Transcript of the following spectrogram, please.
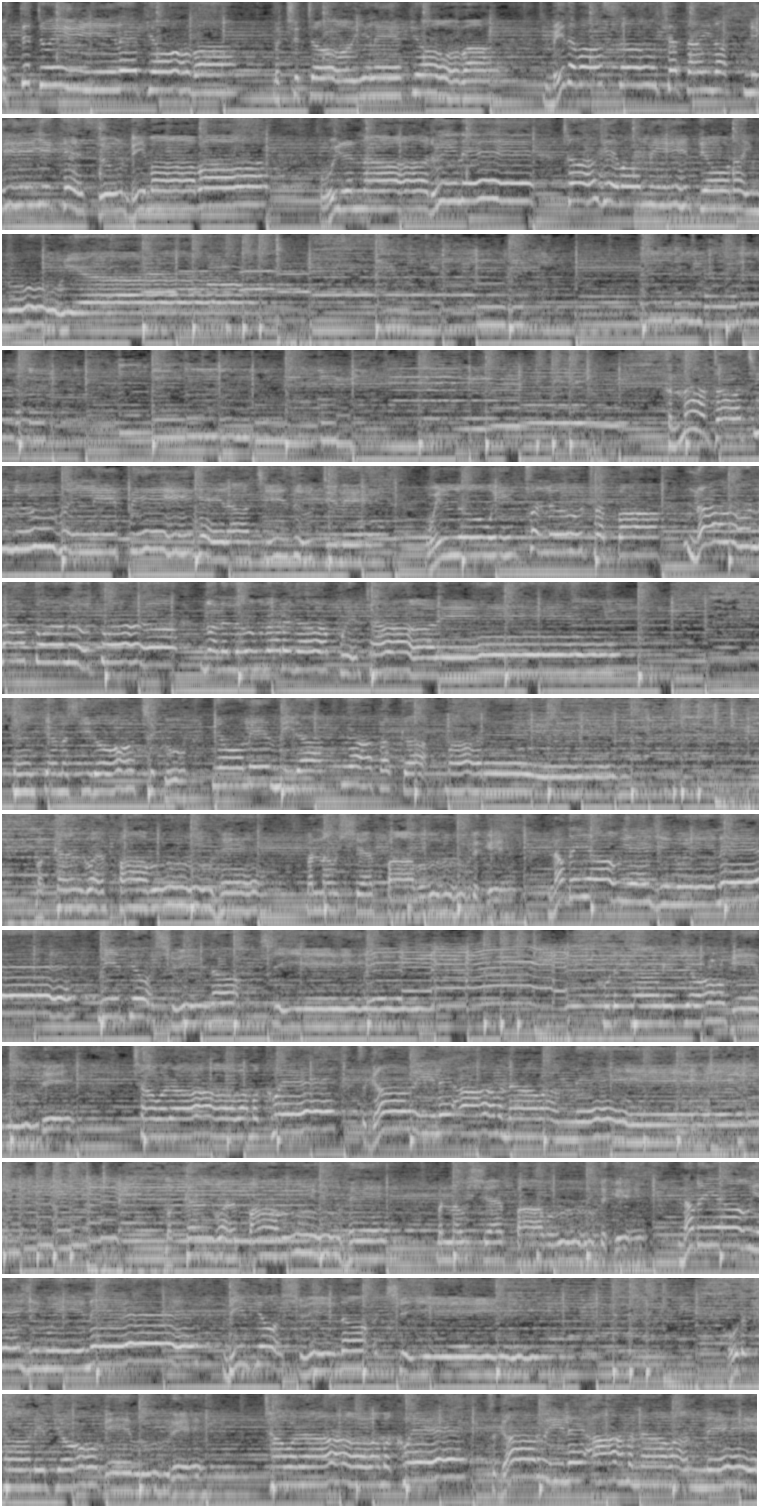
အစ်စ်တွေရင်လည်းပြောပါမချစ်တော့ရင်လည်းပြောပါမိသဘောဆုံးဖြတ်တိုင်းတော့နေရခဲ့ဆိုနေမှာပါဝေဒနာတွေနဲ့ထားခဲ့ပါမင်းပြောနိုင်လို့ ရာခဏတာချီနူးဝင်လေးပေးခဲ့တာကျေးဇူးတင်တယ်ဝင်လို့ဝင်ထွက်လို့ထွက်ပါနားလို့နားသွားလို့သွားငါနှလုံးသားကဖွင့်ထားတယ်တန်ပြန်မရှိတော့ချစ်ကိုမျောလင်းမိတာငါဘက်ကမှားတယ်မကန်ကွယ်ပါဘူးဟဲ့မနှောက်ရှက်ပါဘူးတကယ် နောက်တစ်ယောက်ရဲ့ရင်ခွင်နဲ့မင်းပြောရွှင်တော့ရှိရဲ့ခုတစ်ခါနဲ့ပြောခဲ့ဘူးတဲ့ချဝရာဘာမခွဲစကားတွေလည်းအာမနာပါနဲ့မကန်ကွယ်ပါဘူးဟဲ့မနှောက်ရှက်ပါဘူးတကယ်နောက်တစ်ယောက်ရဲ့ရင်ခွင်နဲ့မင်းပြောရွှင်တော့အချစ်ရဲ့ ခါနဲ့ပြောခဲ့ဘူးတဲ့ထာဝရဘာမခွဲစကားတွေလည်းအာမနာပါနဲ့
